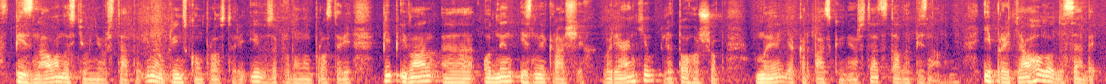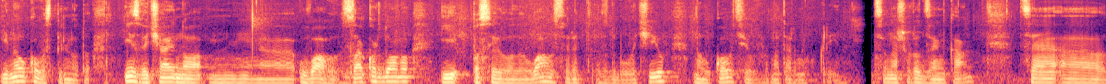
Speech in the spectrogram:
впізнаваності університету і на українському просторі, і в закордонному просторі, ПІП Іван е, один із найкращих варіантів для того, щоб ми, як Карпатський університет, стали впізнавані і притягували до себе і наукову спільноту, і звичайно е, увагу з-за кордону, і посилювали увагу серед здобувачів, науковців на теренах України. Це наша родзинка, це е,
